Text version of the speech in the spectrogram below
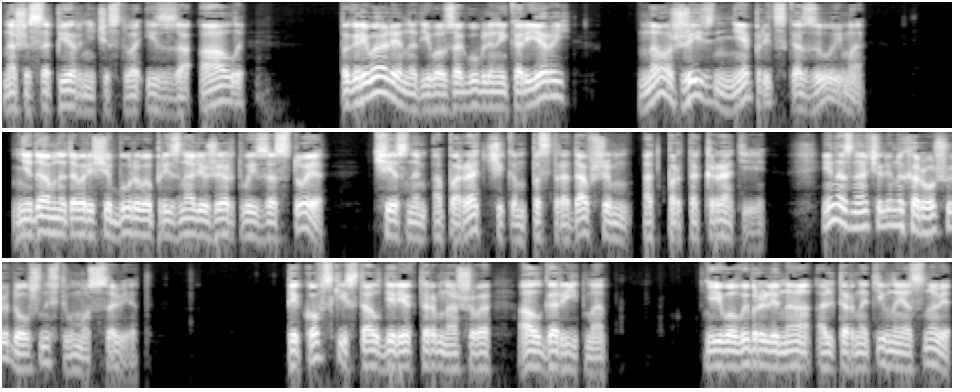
наше соперничество из-за Аллы, погревали над его загубленной карьерой, но жизнь непредсказуема. Недавно товарища Бурова признали жертвой застоя, честным аппаратчиком, пострадавшим от портократии, и назначили на хорошую должность в Моссовет. Пековский стал директором нашего алгоритма. Его выбрали на альтернативной основе,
